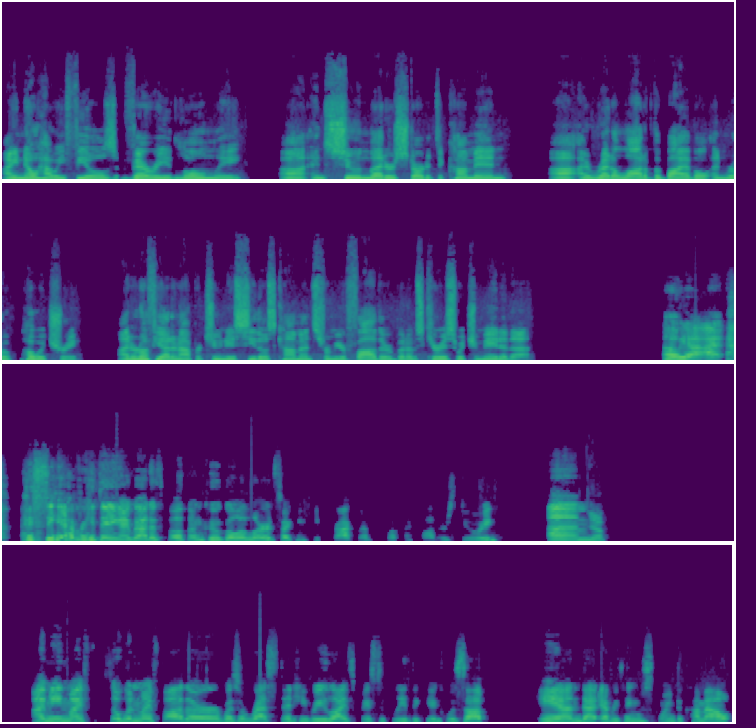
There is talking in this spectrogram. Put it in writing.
I know how he feels very lonely. Uh, and soon letters started to come in. Uh, I read a lot of the Bible and wrote poetry. I don't know if you had an opportunity to see those comments from your father, but I was curious what you made of that. Oh yeah, I I see everything. I've got us both on Google Alerts so I can keep track of what my father's doing. Um, Yep. I mean, my so when my father was arrested, he realized basically the gig was up and that everything was going to come out.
